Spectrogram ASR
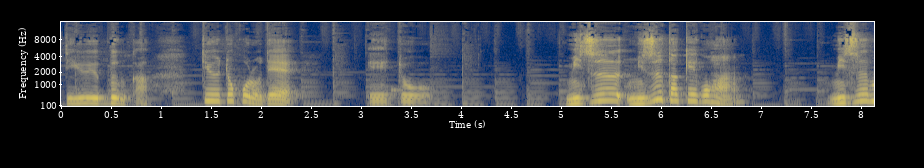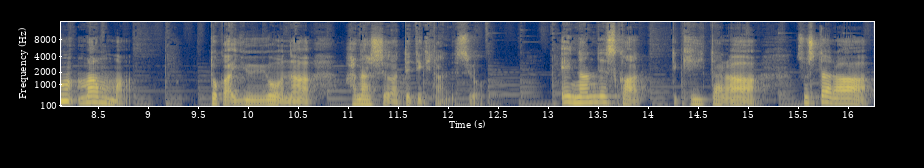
っていう文化っていうところで、えっ、ー、と、水、水かけご飯水まんまとかいうような話が出てきたんですよ。え、何ですか？って聞いたら、そしたら、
